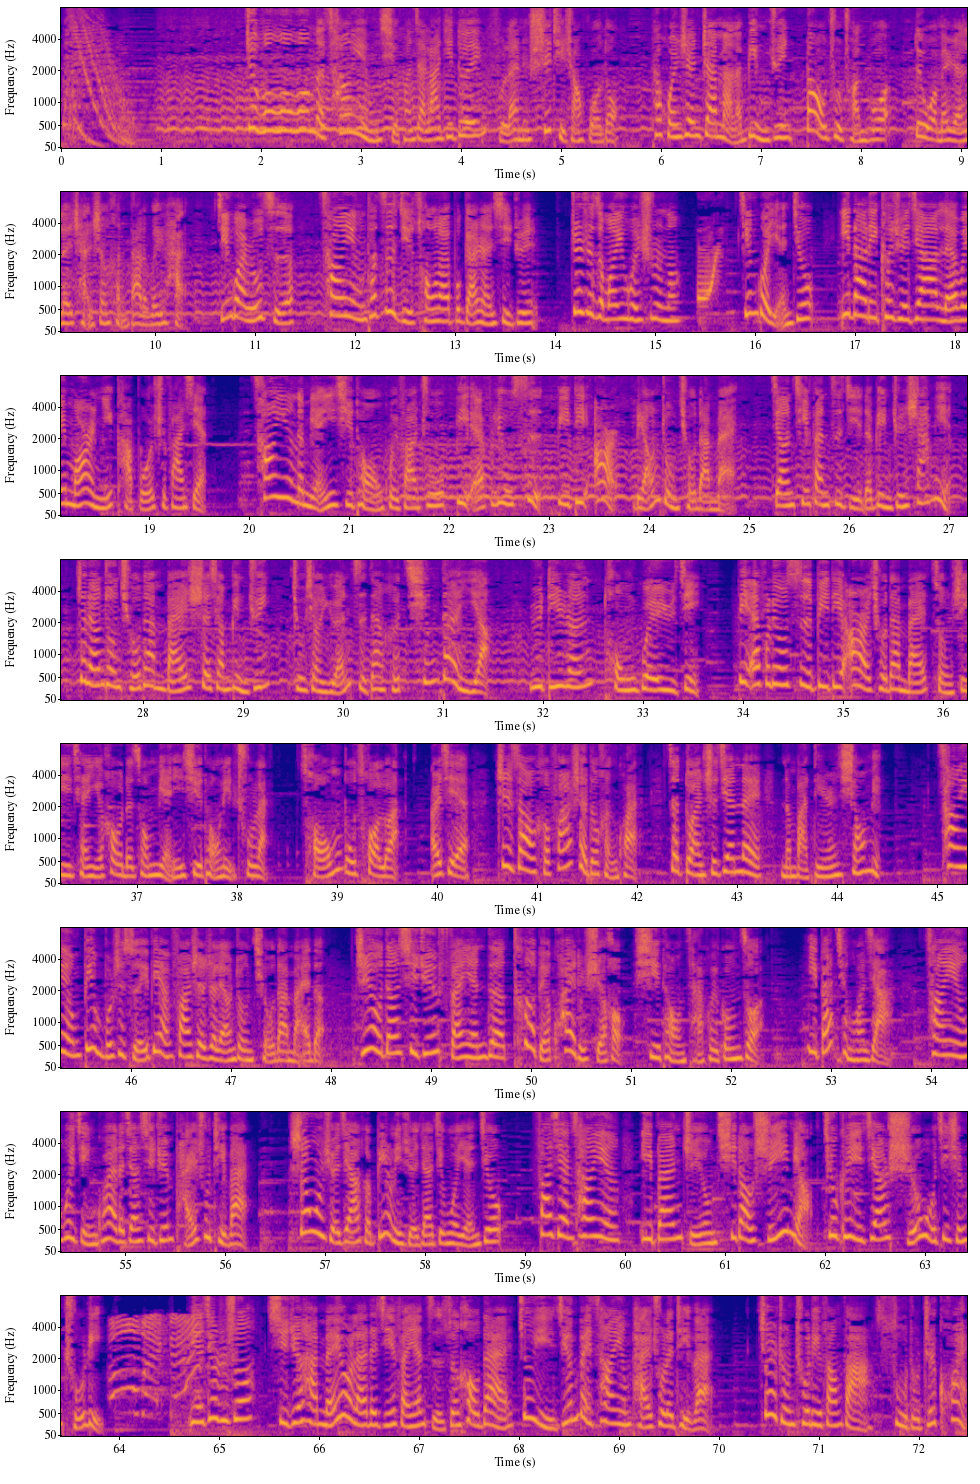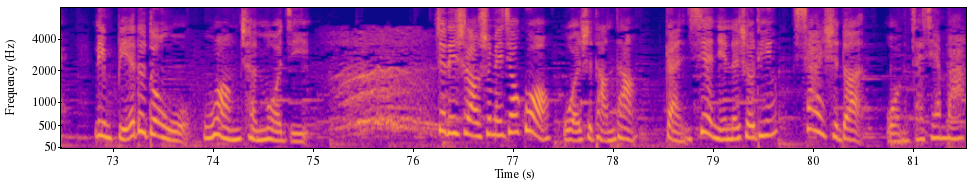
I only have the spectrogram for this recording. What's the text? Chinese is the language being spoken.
这嗡嗡嗡的苍蝇喜欢在垃圾堆、腐烂的尸体上活动，它浑身沾满了病菌，到处传播，对我们人类产生很大的危害。尽管如此，苍蝇它自己从来不感染细菌，这是怎么一回事呢？经过研究，意大利科学家莱维·毛尔尼卡博士发现。苍蝇的免疫系统会发出 Bf 六四、BD 二两种球蛋白，将侵犯自己的病菌杀灭。这两种球蛋白射向病菌，就像原子弹和氢弹一样，与敌人同归于尽。Bf 六四、BD 二球蛋白总是一前一后的从免疫系统里出来，从不错乱，而且制造和发射都很快，在短时间内能把敌人消灭。苍蝇并不是随便发射这两种球蛋白的。只有当细菌繁衍的特别快的时候，系统才会工作。一般情况下，苍蝇会尽快的将细菌排出体外。生物学家和病理学家经过研究，发现苍蝇一般只用七到十一秒就可以将食物进行处理。也就是说，细菌还没有来得及繁衍子孙后代，就已经被苍蝇排出了体外。这种处理方法速度之快，令别的动物望尘莫及。这里是老师没教过，我是糖糖，感谢您的收听，下一时段我们再见吧。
